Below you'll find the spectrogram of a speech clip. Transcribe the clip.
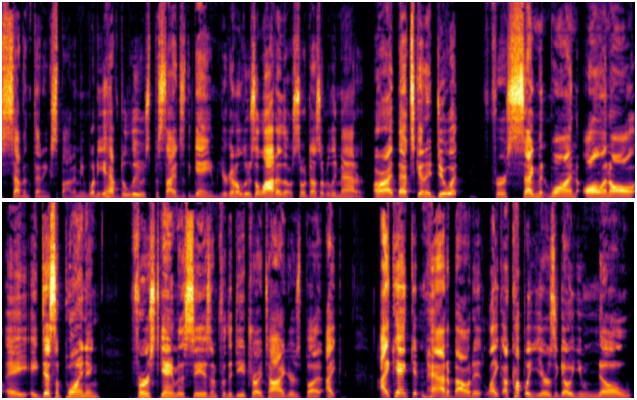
seventh inning spot. I mean, what do you have to lose besides the game? You're going to lose a lot of those, so it doesn't really matter. All right, that's going to do it for segment one. All in all, a, a disappointing first game of the season for the Detroit Tigers, but I I can't get mad about it. Like a couple years ago, you know,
